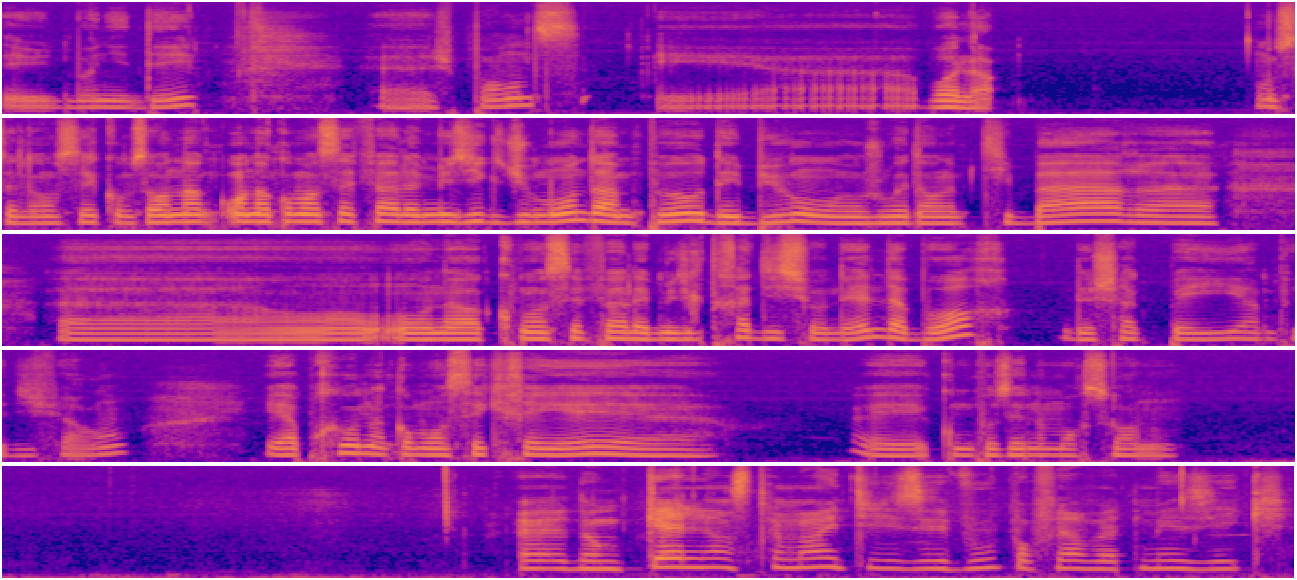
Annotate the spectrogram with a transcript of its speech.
une bonne idée, euh, je pense. Et voilà. On s'est lancé comme ça. On a, on a commencé à faire la musique du monde un peu au début. On jouait dans le petit bar. euh, on, a commencé à faire la musique traditionnelle d'abord, de chaque pays un peu différent. Et après, on a commencé à créer euh, et composer nos morceaux à nous. Euh, donc, quel instrument utilisez-vous pour faire votre musique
